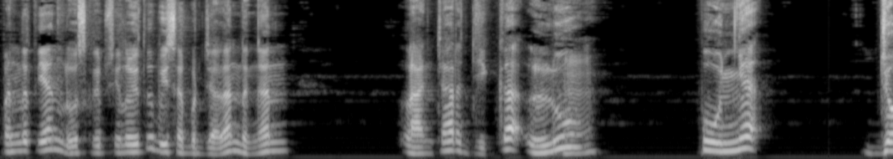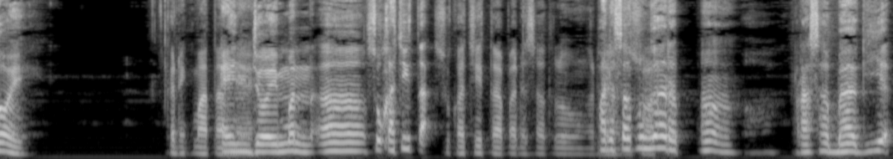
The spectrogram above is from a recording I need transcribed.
penelitian lu skripsi lu itu bisa berjalan dengan lancar jika lu Hmm, punya joy kenikmatan ya. enjoyment eh, sukacita sukacita pada saat lu ngerjain pada saat lu nggarap Heeh. rasa bahagia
